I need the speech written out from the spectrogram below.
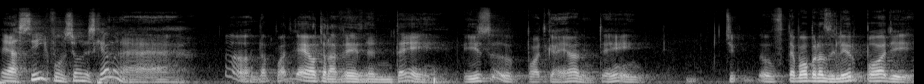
É assim que funciona o esquema? É. Não, ainda pode ganhar outra vez, né? Não tem. Isso pode ganhar, não tem. Tipo, o futebol brasileiro pode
